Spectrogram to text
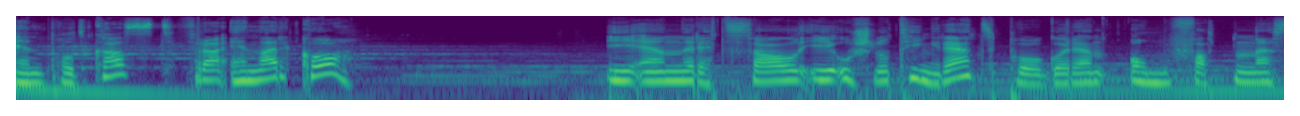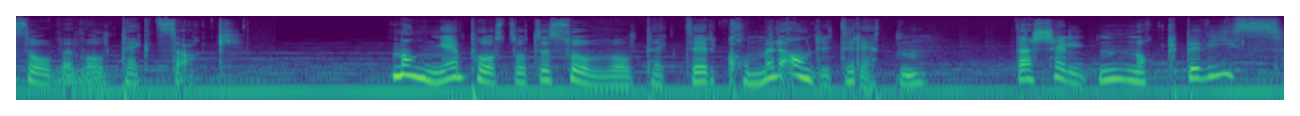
En podkast fra NRK. I en rettssal i Oslo tingrett pågår en omfattende sovevoldtektssak. Mange påståtte sovevoldtekter kommer aldri til retten. Det er sjelden nok bevis.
